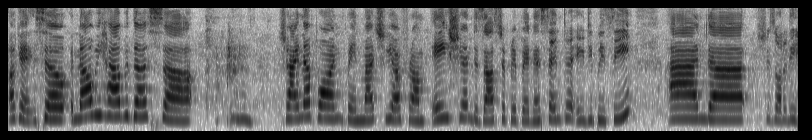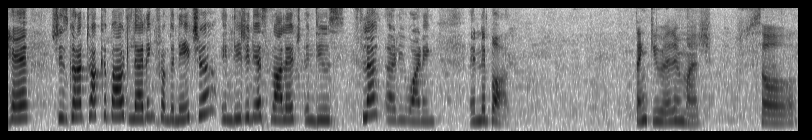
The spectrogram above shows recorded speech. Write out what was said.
Okay, so now we have with us uh, Chinaporn from Asian Disaster Preparedness Center, ADPC. And uh, she's already here. She's going to talk about learning from the nature, indigenous knowledge induce flood early warning in Nepal. Thank you very much. So,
